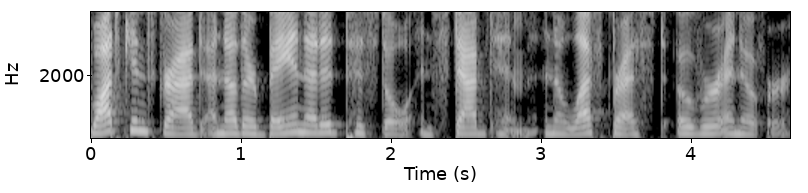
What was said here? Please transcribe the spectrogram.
Watkins grabbed another bayoneted pistol and stabbed him in the left breast over and over.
